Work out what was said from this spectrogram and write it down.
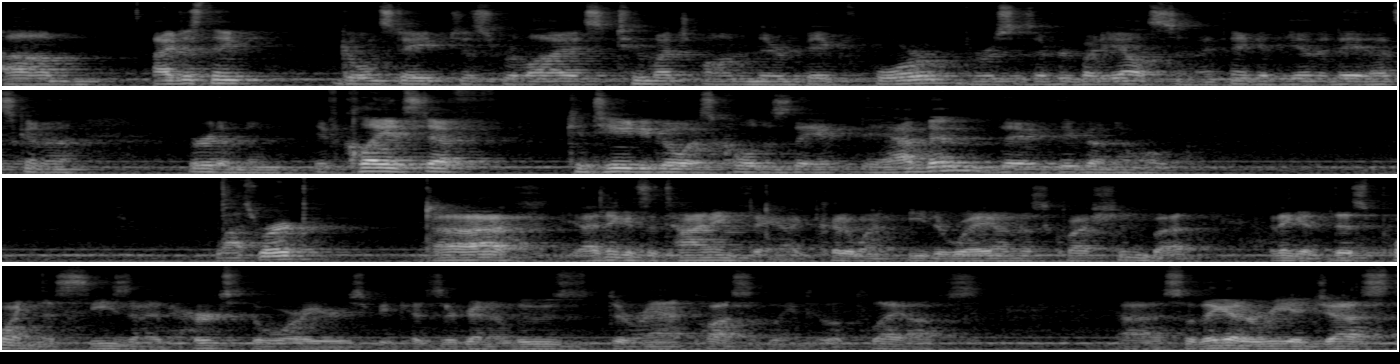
Um, I just think Golden State just relies too much on their big four versus everybody else, and I think at the end of the day that's gonna hurt them. And if Clay and Steph continue to go as cold as they, they have been, they, they've got no hope. Last word. Uh, I think it's a timing thing. I could have went either way on this question, but I think at this point in the season, it hurts the Warriors because they're going to lose Durant possibly into the playoffs. Uh, so they got to readjust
